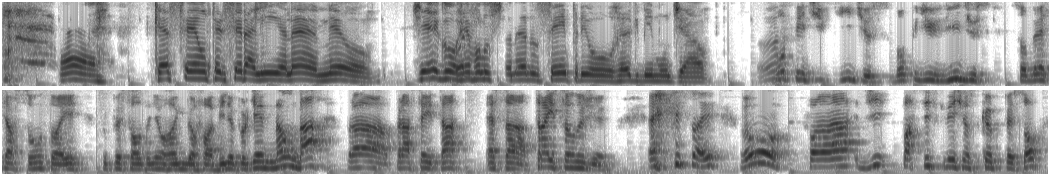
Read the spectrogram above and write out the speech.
É, quer ser um terceira linha, né, meu? Diego revolucionando sempre o rugby mundial. Vou pedir vídeos, vou pedir vídeos sobre esse assunto aí pro pessoal do New Rugby da família, porque não dá pra, pra aceitar essa traição do Diego. É isso aí, vamos falar de Pacific Nations Cup, pessoal.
